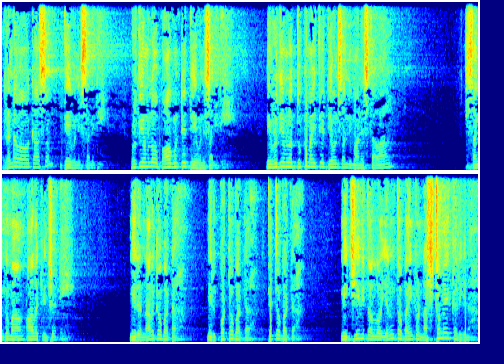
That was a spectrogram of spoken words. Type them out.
రెండవ అవకాశం దేవుని సన్నిధి. హృదయంలో బాగుంటే దేవుని సన్నిధి. నీ హృదయంలో దుఃఖమైతే దేవుని సన్నిధి మానేస్తావా? సంగమా ఆలకించండి. మీరు నరకబడ్డా మీరు కొట్టబడ్డా తిట్టబడ్డా మీ జీవితాల్లో ఎంత భయంకర నష్టమే కలిగినా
